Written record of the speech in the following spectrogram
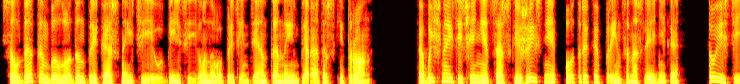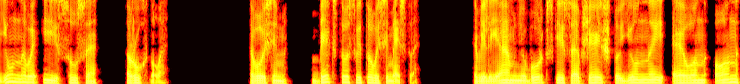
Солдатам был отдан приказ найти и убить юного претендента на императорский трон. Обычное течение царской жизни отрока принца-наследника, то есть юного Иисуса, рухнуло. 8. Бегство святого семейства. Вильям Нюбургский сообщает, что юный Эон Он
